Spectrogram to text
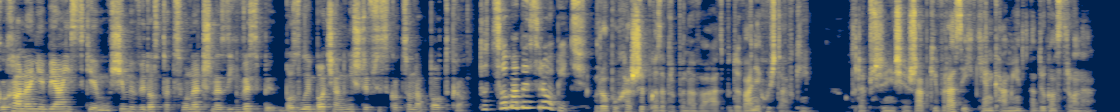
Kochane niebiańskie, musimy wydostać słoneczne z ich wyspy, bo zły bocian niszczy wszystko, co napotka. To co mamy zrobić? Ropucha szybko zaproponowała zbudowanie huśtawki, która przyniesie żabki wraz z ich kiankami na drugą stronę.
